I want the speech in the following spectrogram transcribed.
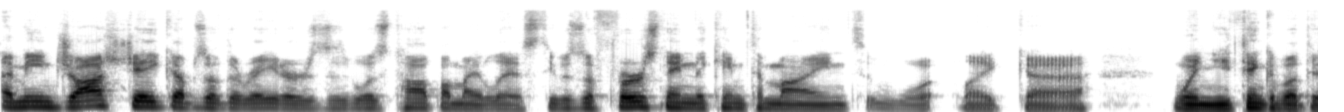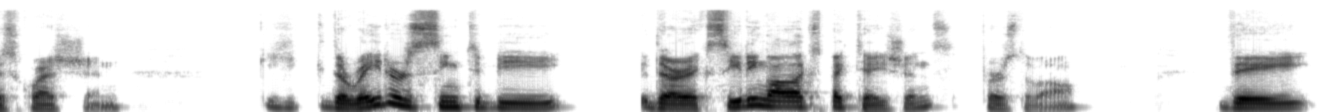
I mean, Josh Jacobs of the Raiders was top on my list. He was the first name that came to mind, like uh, when you think about this question. He, the Raiders seem to be they're exceeding all expectations. First of all, they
